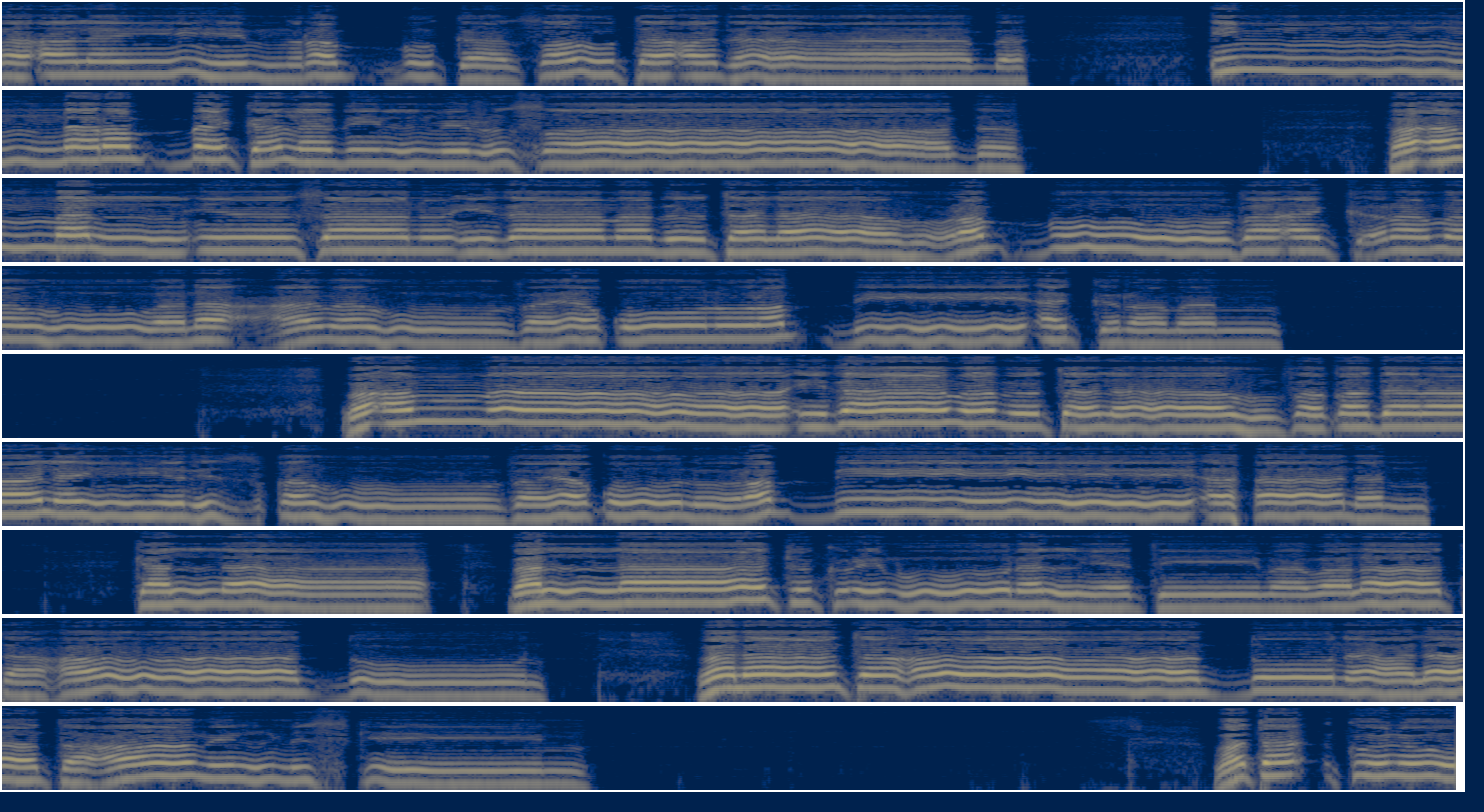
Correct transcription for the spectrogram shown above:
عليهم ربك صوت عذاب. إن ربك لبالمرصاد. فأما الإنسان إذا ما ابتلاه ربه فأكرمه ونعمه فيقول ربي أكرمن. وأما إذا ما ابتلاه فقدر عليه رزقه فيقول ربي أهانن. كلا بل لا تكرمون اليتيم ولا تحاضون ولا تحاضون على طعام المسكين. وتأكلون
